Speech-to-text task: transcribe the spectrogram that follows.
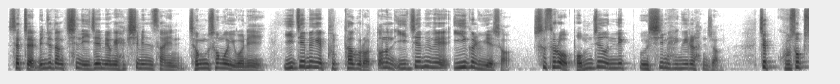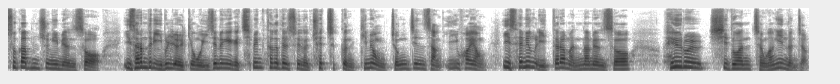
셋째 민주당 친 이재명의 핵심 인사인 정성호 의원이 이재명의 부탁으로 또는 이재명의 이익을 위해서 스스로 범죄 은닉 의심 행위를 한점 즉 구속수감 중이면서 이 사람들이 입을 열 경우 이재명에게 치명타가 될 수 있는 최측근 김용 정진상 이화영 이 세 명을 잇따라 만나면서 회유를 시도한 정황이 있는 점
